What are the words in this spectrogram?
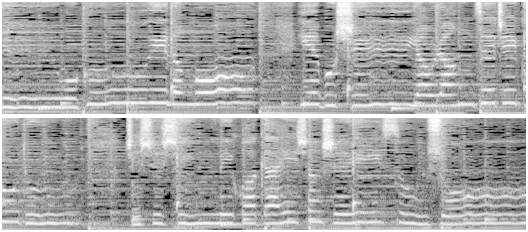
是我故意冷漠，也不是要让自己孤独。只是心里话该向谁诉说？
